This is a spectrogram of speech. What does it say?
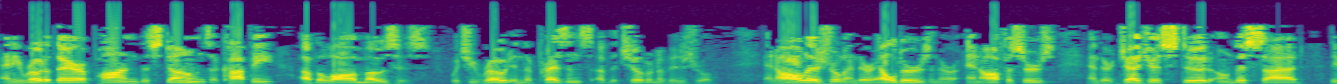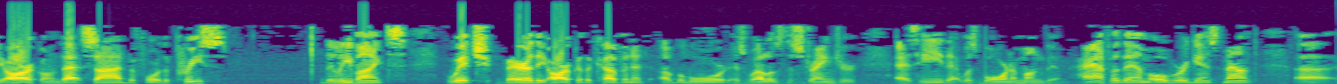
And he wrote up there upon the stones a copy of the law of Moses, which he wrote in the presence of the children of Israel. And all Israel and their elders and their and officers and their judges stood on this side, the ark on that side before the priests, the Levites, which bear the ark of the covenant of the Lord, as well as the stranger, as he that was born among them. Half of them over against Mount uh,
